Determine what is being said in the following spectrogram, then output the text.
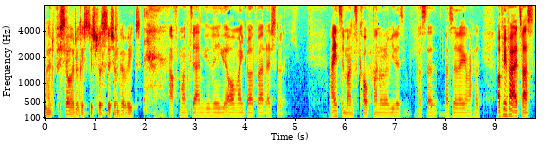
Du bist ja heute richtig lustig unterwegs. Auf Montan gelegt. Oh mein Gott, war das schlecht. Einzelmannskaufmann oder wie das, was er, was er da gemacht hat. Auf jeden Fall als was?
